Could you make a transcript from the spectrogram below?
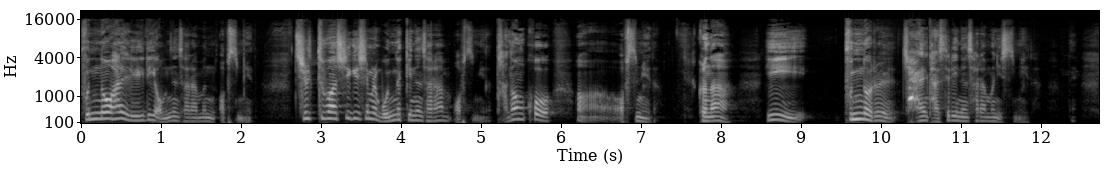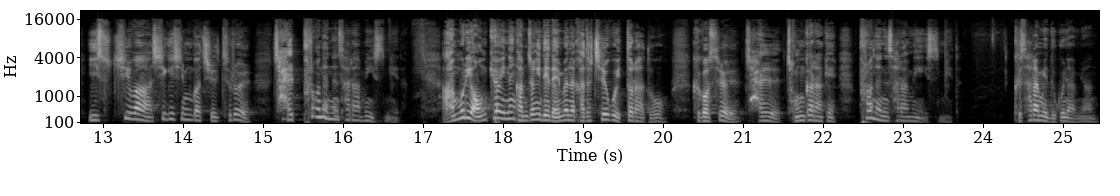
분노할 일이 없는 사람은 없습니다. 질투와 시기심을 못 느끼는 사람 없습니다. 단언코 어, 없습니다. 그러나 이 분노를 잘 다스리는 사람은 있습니다. 이 수치와 시기심과 질투를 잘 풀어내는 사람이 있습니다. 아무리 엉켜 있는 감정이 내 내면을 가득 채우고 있더라도 그것을 잘 정갈하게 풀어내는 사람이 있습니다. 그 사람이 누구냐면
